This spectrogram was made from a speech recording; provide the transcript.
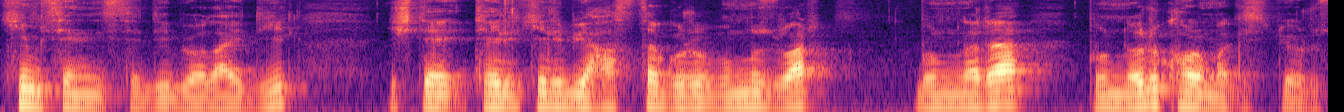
kimsenin istediği bir olay değil. İşte tehlikeli bir hasta grubumuz var. Bunlara bunları korumak istiyoruz.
